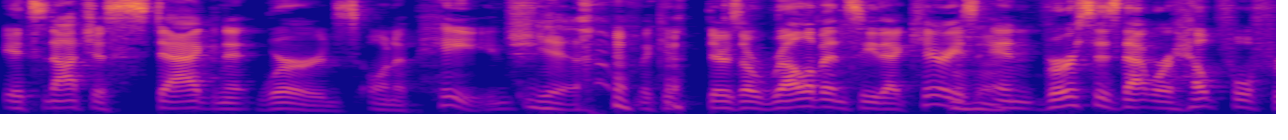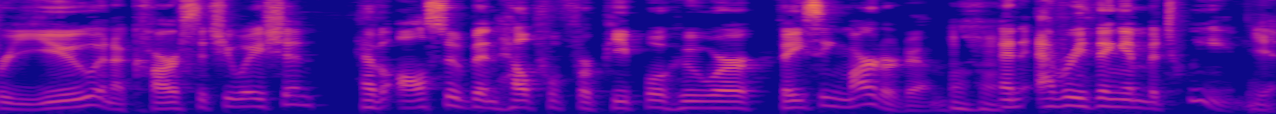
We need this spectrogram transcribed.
it's not just stagnant words on a page. Yeah. like there's a relevancy that carries. Mm-hmm. And verses that were helpful for you in a car situation have also been helpful for people who were facing martyrdom mm-hmm. and everything in between. Yeah.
